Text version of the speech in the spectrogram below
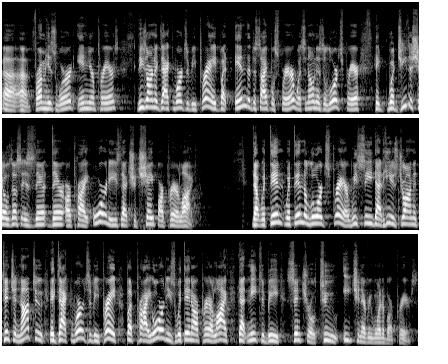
uh, uh, from His word in your prayers. These aren't exact words to be prayed, but in the disciples' prayer, what's known as the Lord's Prayer, what Jesus shows us is that there are priorities that should shape our prayer life. That within, within the Lord's Prayer, we see that He is drawing attention not to exact words to be prayed, but priorities within our prayer life that need to be central to each and every one of our prayers.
